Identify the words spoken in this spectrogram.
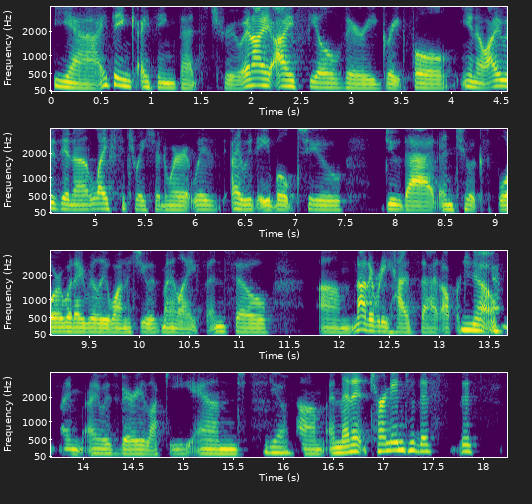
Yeah, I think I think that's true. And I I feel very grateful. You know, I was in a life situation where it was I was able to do that and to explore what I really wanted to do with my life. And so um, not everybody has that opportunity. No. I'm, i was very lucky. And yeah. Um, and then it turned into this this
